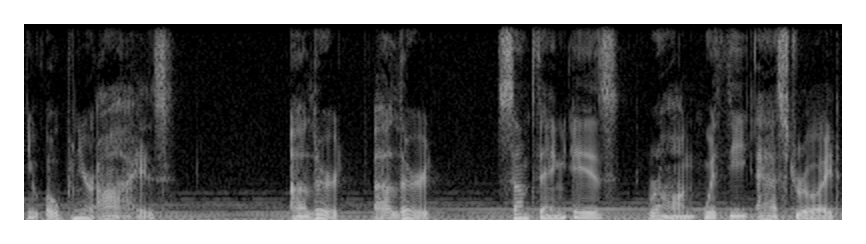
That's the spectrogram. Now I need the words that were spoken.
You open your eyes. Alert, alert. Something is wrong with the asteroid.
